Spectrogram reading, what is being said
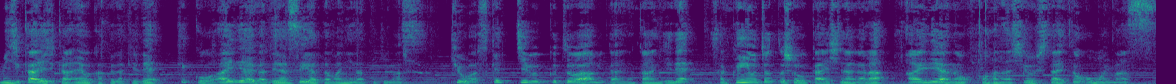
短い時間絵を描くだけで結構アイデアが出やすい頭になってきます。今日はスケッチブックツアーみたいな感じで作品をちょっと紹介しながらアイデアのお話をしたいと思います。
